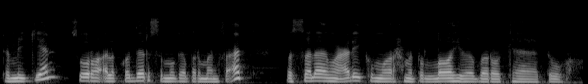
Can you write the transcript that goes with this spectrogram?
Demikian surah Al-Qadar semoga bermanfaat. Wassalamualaikum warahmatullahi wabarakatuh.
